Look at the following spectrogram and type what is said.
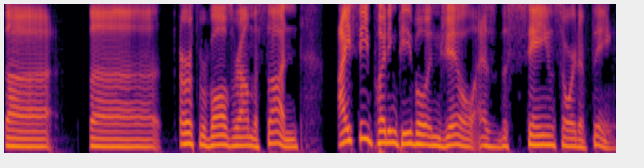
the the Earth revolves around the sun. I see putting people in jail as the same sort of thing.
